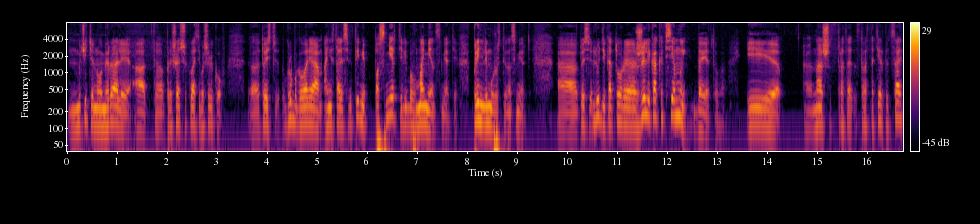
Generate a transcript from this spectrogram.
мучительно умирали от а, пришедших к власти большевиков. Э, то есть, грубо говоря, они стали святыми по смерти, либо в момент смерти, приняли мужественно смерть. Э, то есть люди, которые жили, как и все мы до этого. И э, наш страстотерпец царь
